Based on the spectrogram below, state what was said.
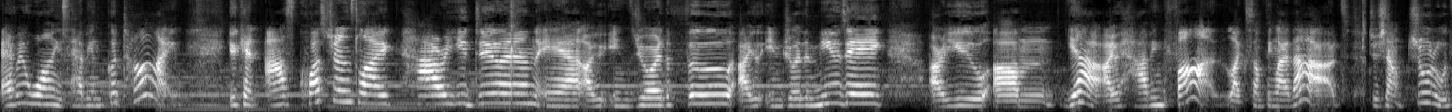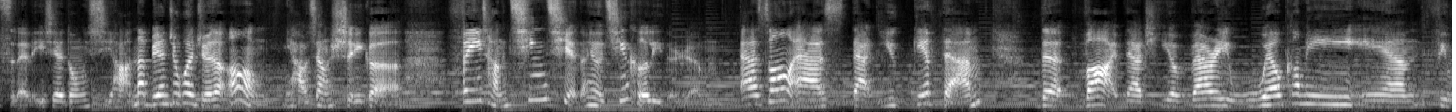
everyone is having a good time. You can ask questions like, "How are you doing?" and "Are you enjoy the food? Are you enjoy the music?" Are you um yeah? Are you having fun? Like something like that，就像诸如此类的一些东西哈，那别人就会觉得，嗯，你好像是一个非常亲切的、很有亲和力的人。As long as that you give them the vibe that you're very welcoming and feel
